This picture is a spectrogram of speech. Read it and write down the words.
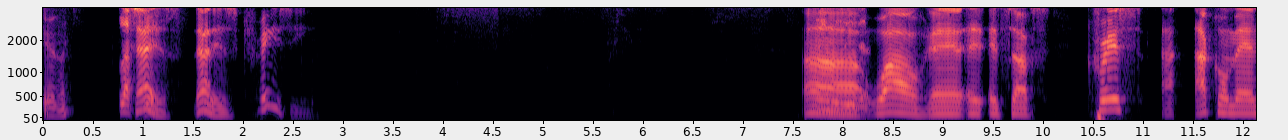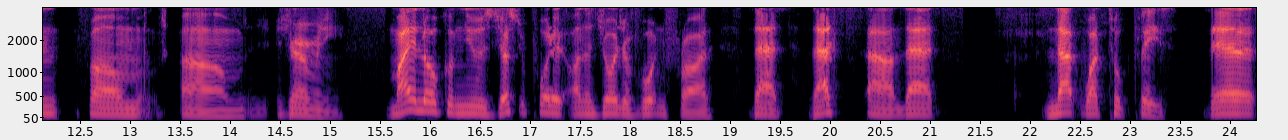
me. Bless That you. is that is crazy. Uh wow, and it, it sucks. Chris A- Ackerman from um Germany. My local news just reported on the Georgia voting fraud that that's uh, that not what took place. Their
